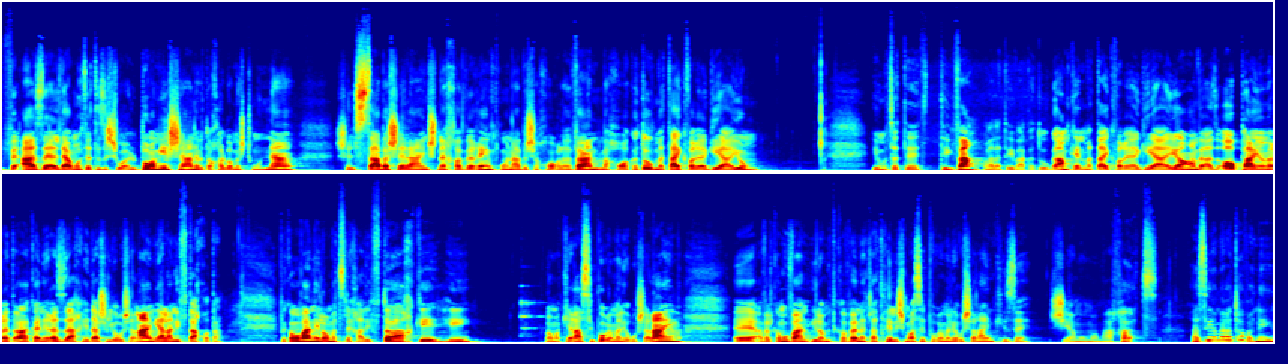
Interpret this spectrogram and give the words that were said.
ואז הילדה מוצאת איזשהו אלבום ישן, ובתוך האלבום יש תמונה. של סבא שלה עם שני חברים, תמונה בשחור לבן, ומאחורה כתוב, מתי כבר יגיע היום. והיא מוצאת תיבה, ועל התיבה כתוב גם כן, מתי כבר יגיע היום, ואז הופה, היא אומרת, אה, כנראה זו החידה של ירושלים, יאללה, נפתח אותה. וכמובן, היא לא מצליחה לפתוח, כי היא לא מכירה סיפורים על ירושלים, אה, אבל כמובן, היא לא מתכוונת להתחיל לשמוע סיפורים על ירושלים, כי זה שעמום המחץ. אז היא אומרת, טוב, אני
